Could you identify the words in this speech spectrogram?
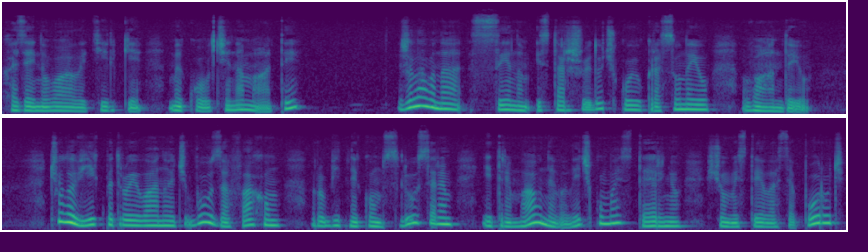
хазяйнували тільки Миколчина мати. Жила вона з сином і старшою дочкою, красунею Вандою. Чоловік Петро Іванович був за фахом робітником слюсарем і тримав невеличку майстерню, що вмістилася поруч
